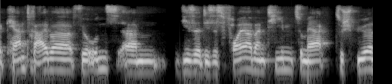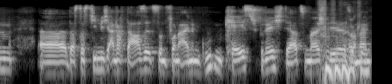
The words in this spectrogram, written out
äh, Kerntreiber für uns, ähm, diese, dieses Feuer beim Team zu merken, zu spüren, äh, dass das Team nicht einfach da sitzt und von einem guten Case spricht, ja, zum Beispiel, okay. sondern,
